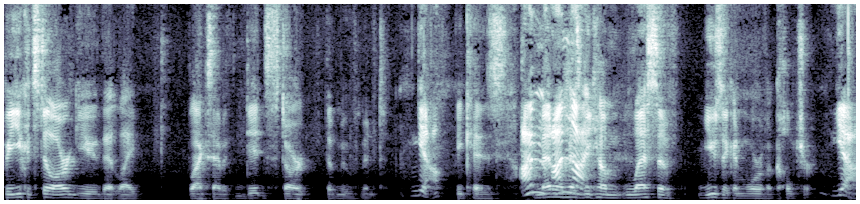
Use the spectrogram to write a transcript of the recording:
but you could still argue that like Black Sabbath did start the movement. Yeah. Because I'm- metal I'm has not- become less of music and more of a culture. yeah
